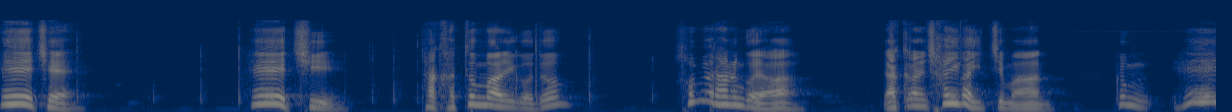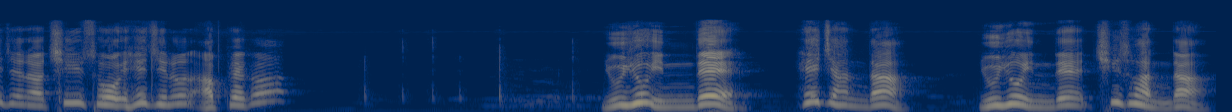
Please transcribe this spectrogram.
해제, 해지 다 같은 말이거든. 소멸하는 거야. 약간의 차이가 있지만 그럼 해제나 취소, 해지는 앞에가 유효인데 해제한다. 유효인데 취소한다.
